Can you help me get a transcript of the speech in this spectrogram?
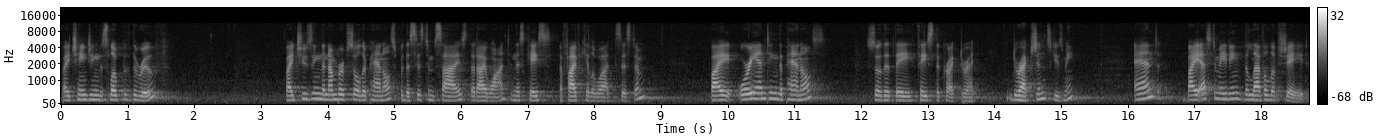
by changing the slope of the roof, by choosing the number of solar panels for the system size that I want, in this case, a five kilowatt system, by orienting the panels so that they face the correct dire direction, excuse me, and by estimating the level of shade.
